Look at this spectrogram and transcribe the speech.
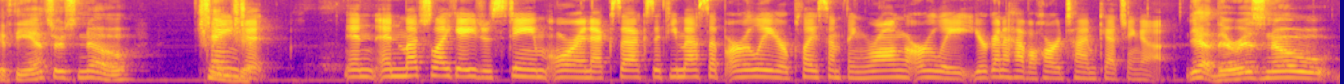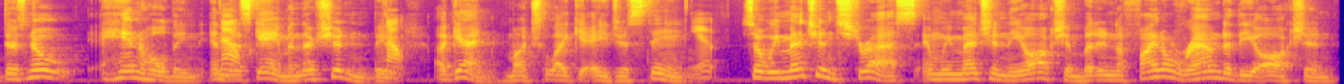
If the answer is no, change, Change it. And and much like Age of Steam or an XX, if you mess up early or play something wrong early, you're gonna have a hard time catching up. Yeah, there is no there's no hand holding in No. this game, and there shouldn't be. No. Again, much like Age of Steam. Yep. So we mentioned stress and we mentioned the auction, but in the final round of the auction,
